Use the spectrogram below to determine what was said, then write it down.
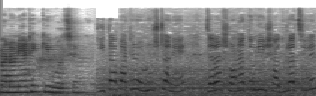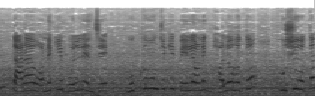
মাননীয়া ঠিক কী বলছে। গীতা পাঠের অনুষ্ঠানে যারা সনাতনী সাধুরা ছিলেন তারা অনেকেই বললেন যে মুখ্যমন্ত্রীকে পেলে অনেক ভালো হতো খুশি হতাম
